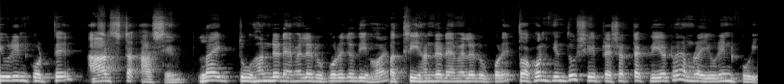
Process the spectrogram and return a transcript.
ইউরিন করতে আর্সটা আসে। লাইক টু হান্ড্রেড এম এর উপরে যদি হয় বা থ্রি হান্ড্রেড এম এর উপরে, তখন কিন্তু সেই প্রেশারটা ক্রিয়েট হয়, আমরা ইউরিন করি।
